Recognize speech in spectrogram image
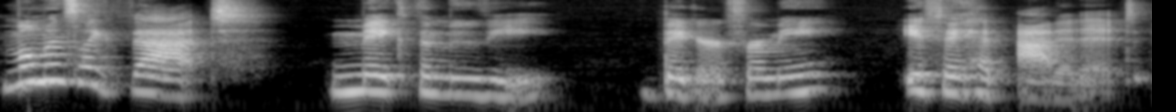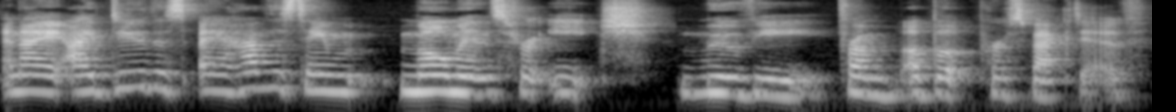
moments like that make the movie bigger for me if they had added it. And I, I do this, I have the same moments for each movie from a book perspective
